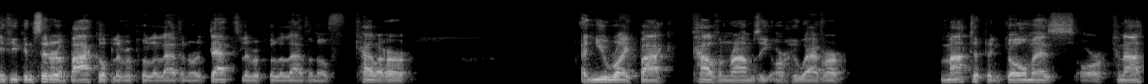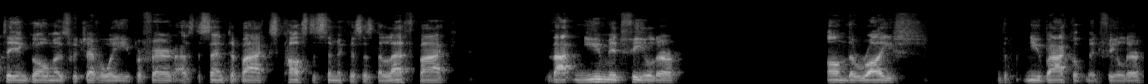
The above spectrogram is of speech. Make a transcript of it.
If you consider a backup Liverpool 11 or a depth Liverpool 11 of Kelleher, a new right back, Calvin Ramsey or whoever, Matip and Gomez or Konate and Gomez, whichever way you prefer it, as the centre backs, Kostas Tsimikas as the left back, that new midfielder on the right, the new backup midfielder,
